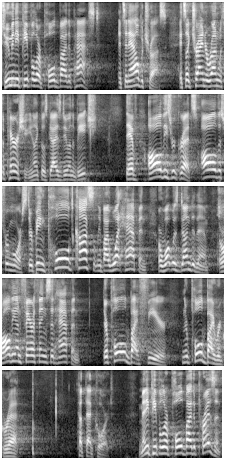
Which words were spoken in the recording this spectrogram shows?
Too many people are pulled by the past. It's an albatross. It's like trying to run with a parachute. You know, like those guys do on the beach? They have all these regrets, all this remorse. They're being pulled constantly by what happened or what was done to them or all the unfair things that happened. They're pulled by fear and they're pulled by regret. Cut that cord. Many people are pulled by the present,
